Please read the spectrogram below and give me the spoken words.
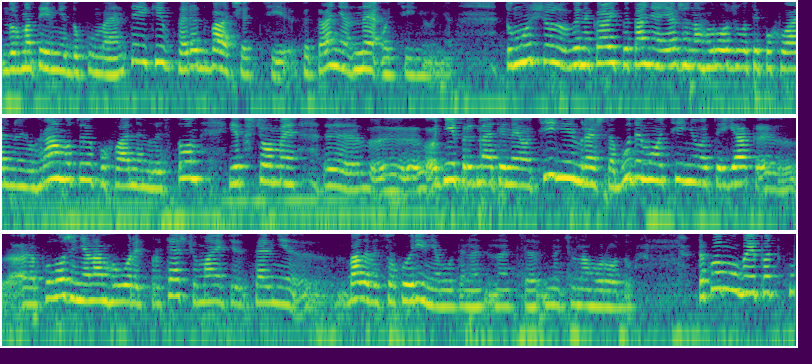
нормативні документи, які передбачать ці питання неоцінювання. Тому що виникають питання, як же нагороджувати похвальною грамотою, похвальним листом. Якщо ми е, е, одні предмети не оцінюємо, решта будемо оцінювати. Як е, положення нам говорить про те, що мають певні бали високого рівня бути на цю нагороду. В такому випадку,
